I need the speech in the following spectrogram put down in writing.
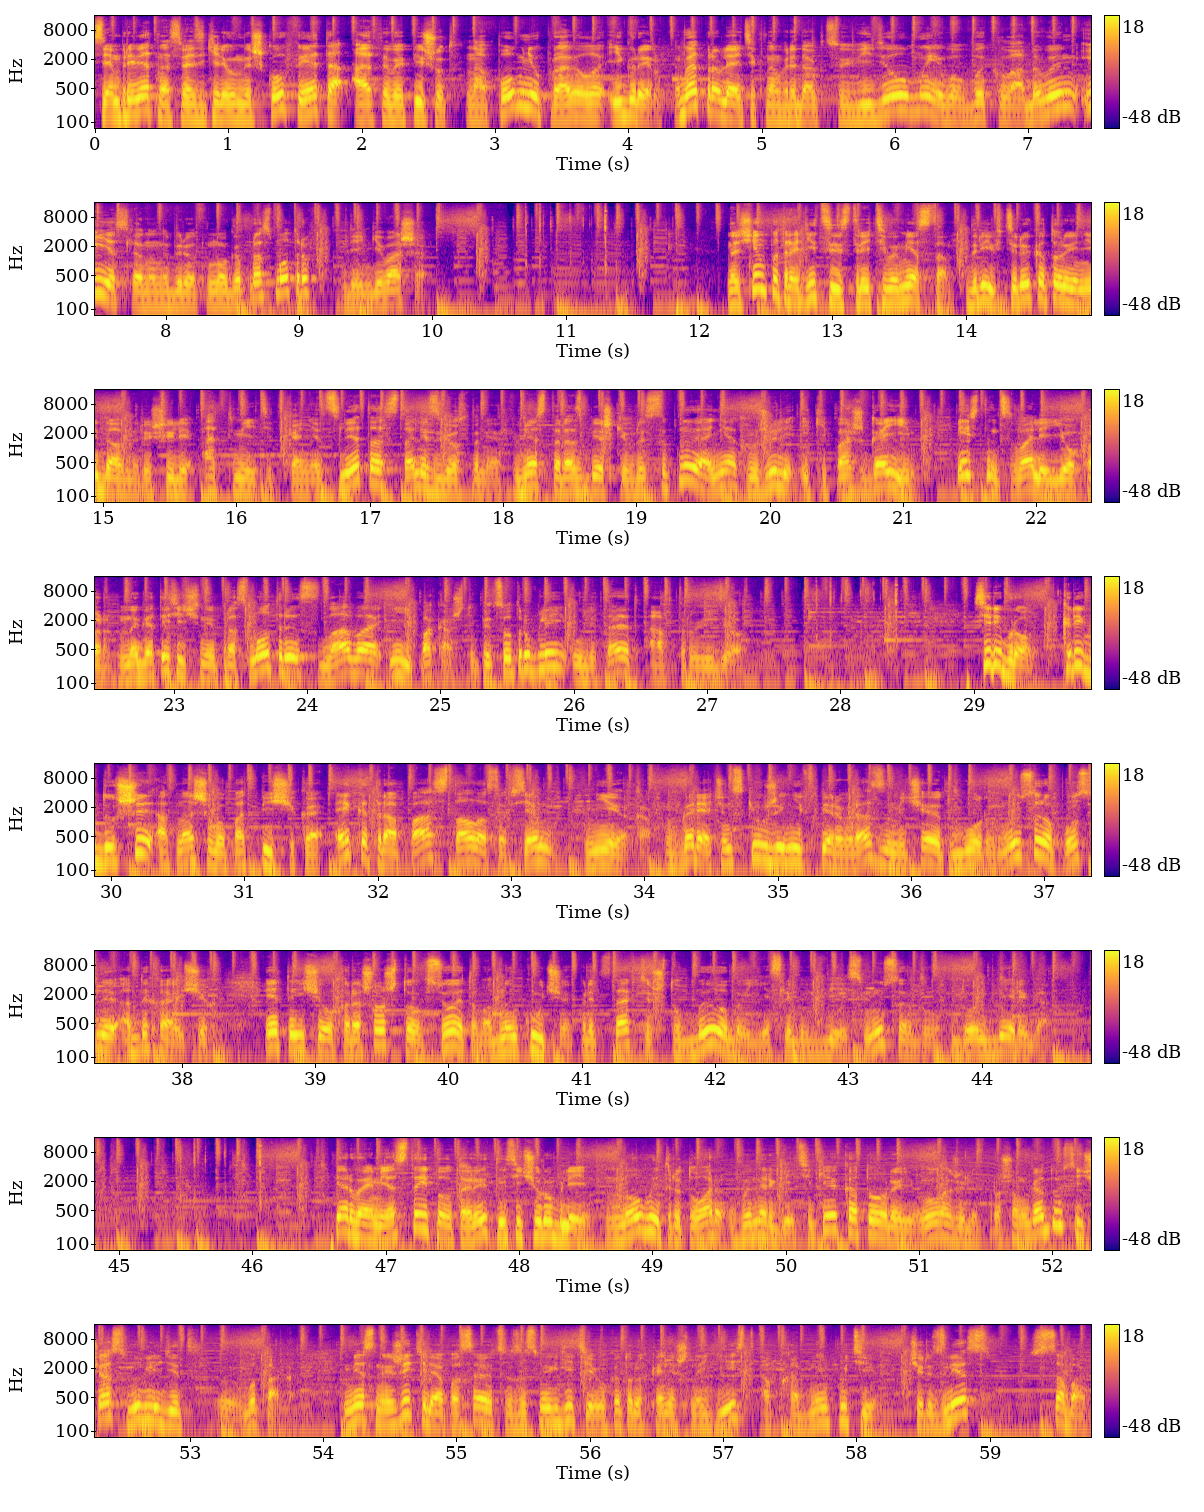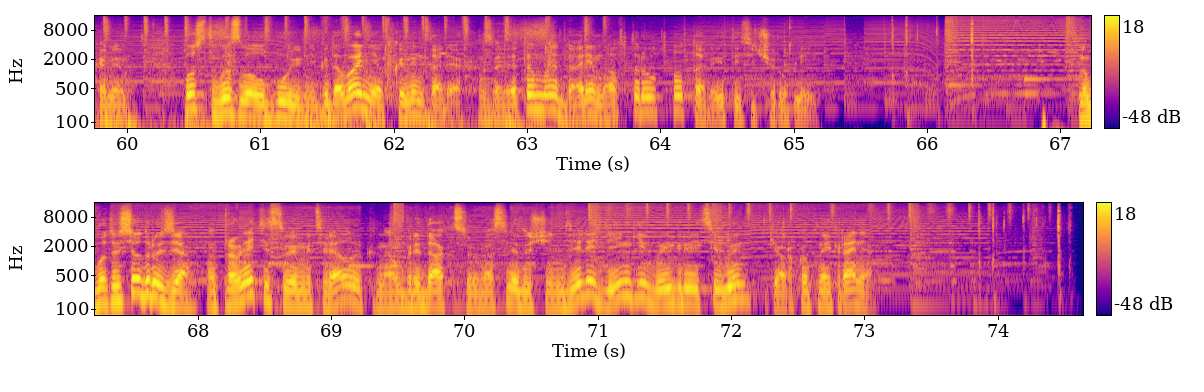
Всем привет, на связи Кирилл Мешков и это АТВ пишут. Напомню правила игры. Вы отправляете к нам в редакцию видео, мы его выкладываем и если оно наберет много просмотров, деньги ваши. Начнем по традиции с третьего места. Дрифтеры, которые недавно решили отметить конец лета, стали звездами. Вместо разбежки в рассыпную они окружили экипаж ГАИ и станцевали Йохар. Многотысячные просмотры, слава и пока что 500 рублей улетают автору видео. Серебро. Крик души от нашего подписчика. Эко-тропа стала совсем не эко. В Горячинске уже не в первый раз замечают горы мусора после отдыхающих. Это еще хорошо, что все это в одной куче. Представьте, что было бы, если бы весь мусор был вдоль берега. Первое место и полторы тысячи рублей. Новый тротуар в энергетике, который уложили в прошлом году, сейчас выглядит э, вот так. Местные жители опасаются за своих детей, у которых, конечно, есть обходные пути через лес с собаками. Пост вызвал бурю негодования в комментариях. За это мы дарим автору полторы тысячи рублей. Ну вот и все, друзья. Отправляйте свои материалы к нам в редакцию. На следующей неделе деньги выиграете вы. QR-код на экране.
